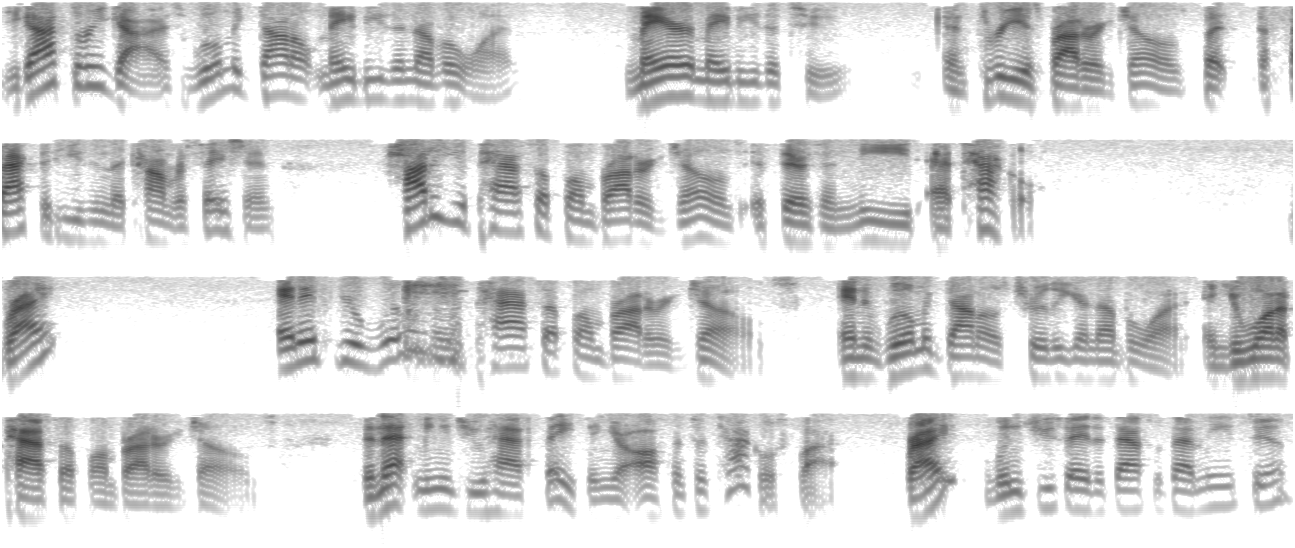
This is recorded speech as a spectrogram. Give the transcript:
You got three guys. Will McDonald may be the number one. Mayer may be the two. And three is Broderick Jones. But the fact that he's in the conversation, how do you pass up on Broderick Jones if there's a need at tackle? Right? And if you're willing to pass up on Broderick Jones, and Will McDonald is truly your number one, and you want to pass up on Broderick Jones, then that means you have faith in your offensive tackle spot, right? Wouldn't you say that that's what that means, Tim?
